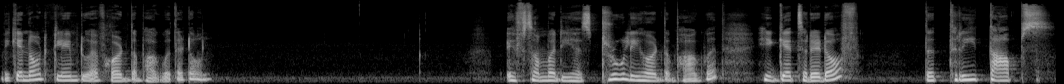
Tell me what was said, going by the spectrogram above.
we cannot claim to have heard the Bhagavat at all. If somebody has truly heard the Bhagavat, he gets rid of the three taps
